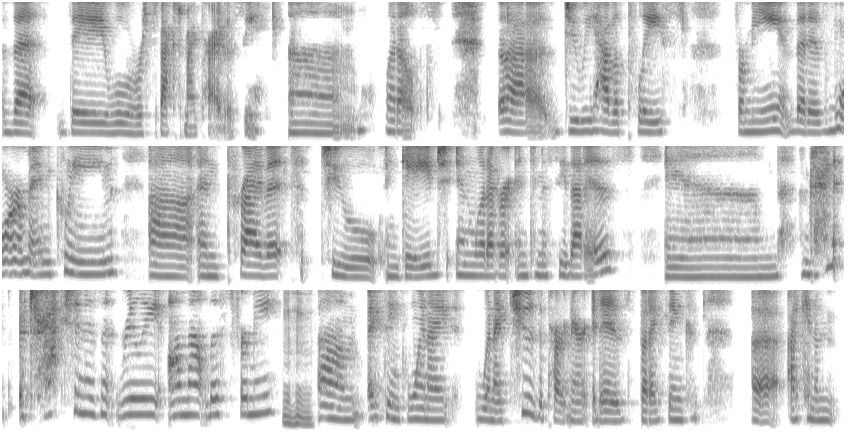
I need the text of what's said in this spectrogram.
that they will respect my privacy. Um, what else? Uh, do we have a place for me that is warm and clean uh, and private to engage in whatever intimacy that is? And I'm trying to, attraction isn't really on that list for me. Mm-hmm. Um, I think when I when I choose a partner, it is, but I think uh, I can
